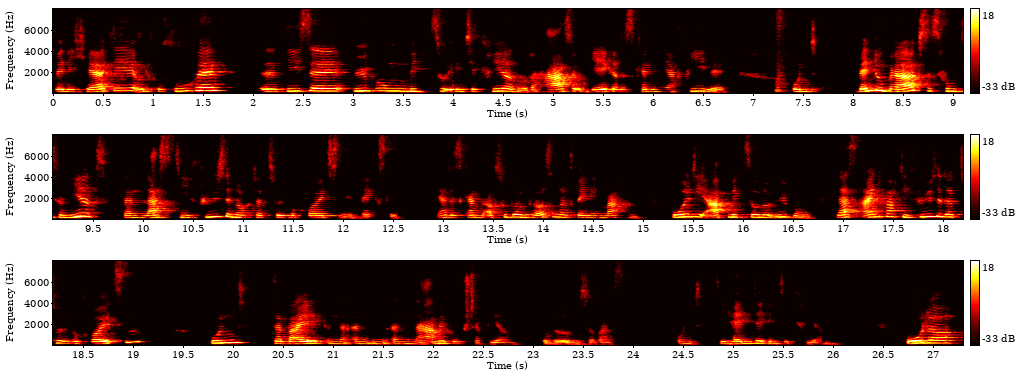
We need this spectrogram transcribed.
wenn ich hergehe und versuche, äh, diese Übung mit zu integrieren oder Hase und Jäger, das kennen ja viele. Und wenn du merkst, es funktioniert, dann lass die Füße noch dazu überkreuzen im Wechsel. Ja, das kannst du auch super im Personal Training machen. Hol die ab mit so einer Übung. Lass einfach die Füße dazu überkreuzen und dabei einen, einen, einen Name buchstabieren oder irgend sowas. Und die Hände integrieren. Oder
